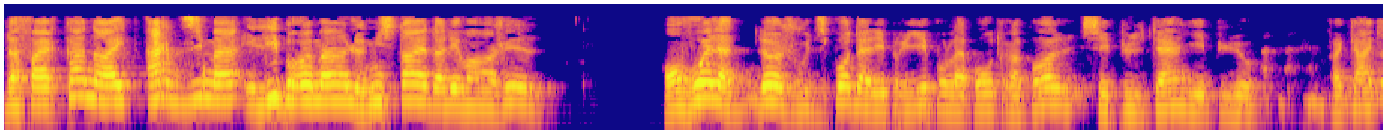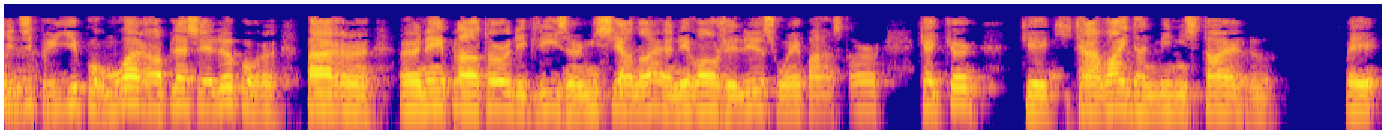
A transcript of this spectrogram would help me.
de faire connaître hardiment et librement le mystère de l'Évangile. On voit là, là, je vous dis pas d'aller prier pour l'apôtre Paul, c'est plus le temps, il est plus là. Fait quand il dit prier pour moi, remplacez-le par un, implanteur d'église, un missionnaire, un évangéliste ou un pasteur, quelqu'un qui, qui, travaille dans le ministère, là. Mais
